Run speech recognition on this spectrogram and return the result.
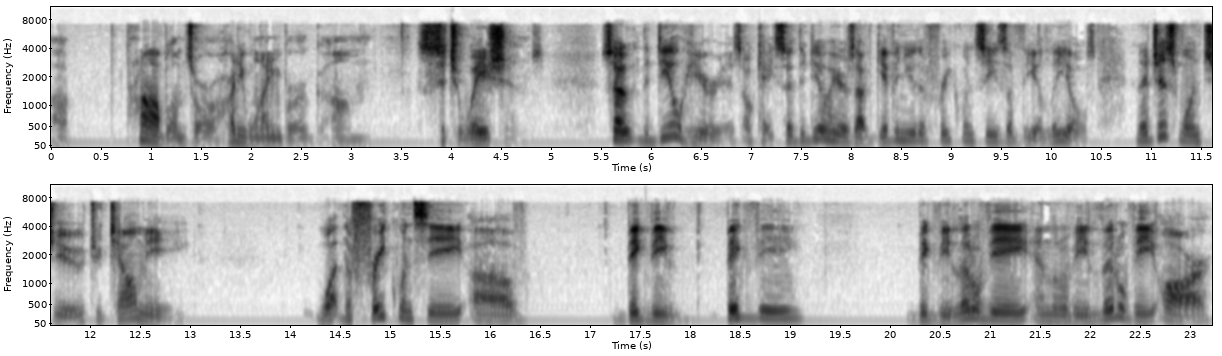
uh, problems or Hardy-Weinberg um, situations. So the deal here is, okay, so the deal here is I've given you the frequencies of the alleles, and I just want you to tell me what the frequency of big V, big V, big V little v, and little v little v are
